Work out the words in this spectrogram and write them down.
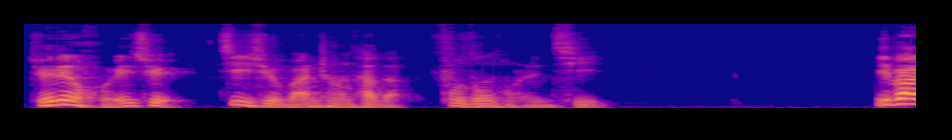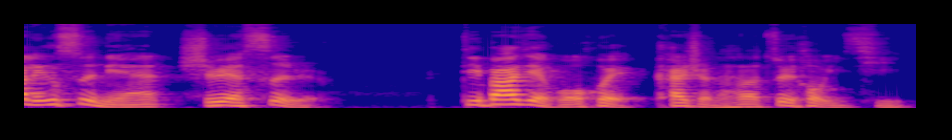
决定回去继续完成他的副总统任期。一八零四年十月四日，第八届国会开始了他的最后一期。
